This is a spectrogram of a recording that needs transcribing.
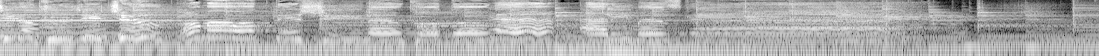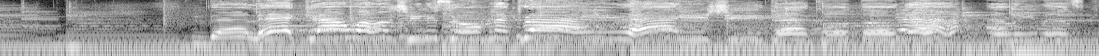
四六時中思ってしまうことがありますか？誰かを死にそうなくらい愛したことがありますか？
